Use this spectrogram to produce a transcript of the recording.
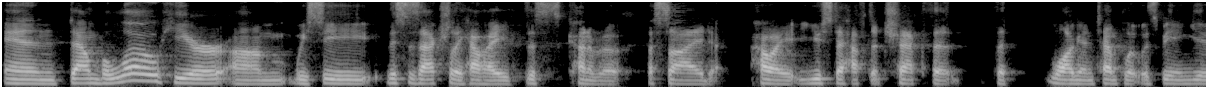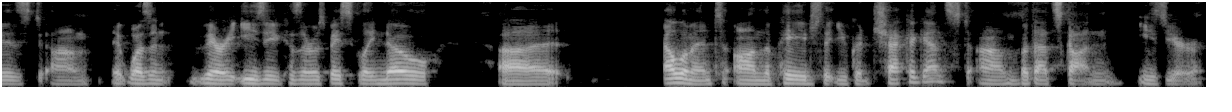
And down below here, um, we see, this is actually how I, this is kind of a aside, how I used to have to check that the login template was being used, um, it wasn't very easy because there was basically no uh, element on the page that you could check against, um, but that's gotten easier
